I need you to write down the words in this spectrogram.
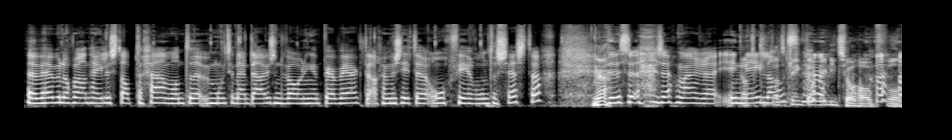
we hebben nog wel een hele stap te gaan, want uh, we moeten naar duizend woningen per werkdag en we zitten ongeveer rond de 60. Ja. Dus zeg maar in dat, Nederland. Dat klinkt ook weer niet zo hoopvol.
